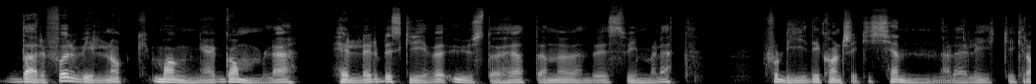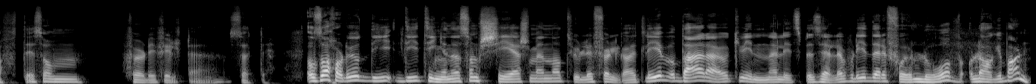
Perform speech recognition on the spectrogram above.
derfor vil nok mange gamle heller beskrive ustøhet enn nødvendigvis svimmelhet, fordi de kanskje ikke kjenner det like kraftig som før de fylte 70. Og så har du jo de, de, tingene som skjer som en naturlig følge av et liv, og der er jo kvinnene litt spesielle, fordi dere får jo lov å lage barn.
